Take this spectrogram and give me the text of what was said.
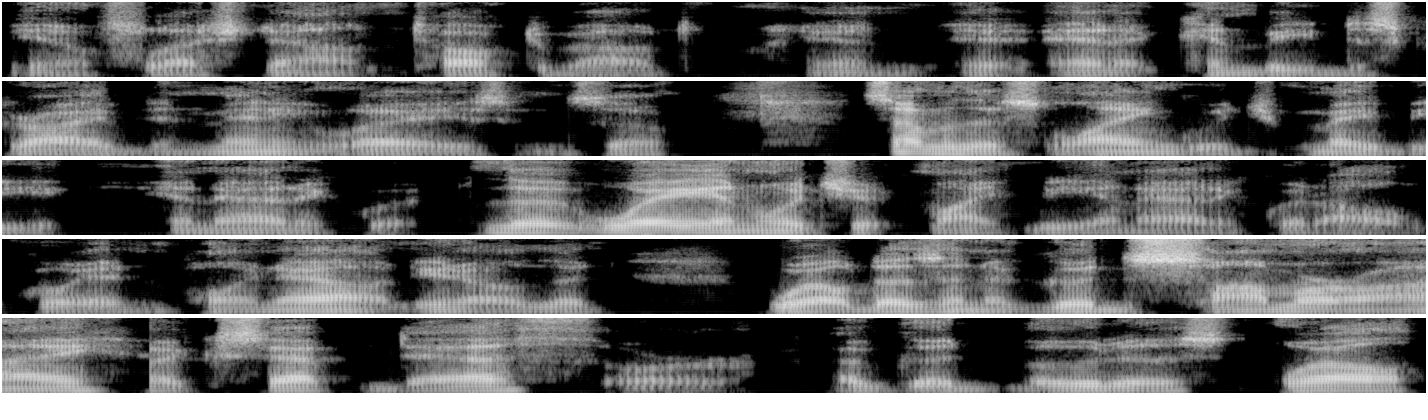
you know, fleshed out and talked about and and it can be described in many ways. And so, some of this language may be inadequate. The way in which it might be inadequate, I'll go ahead and point out, you know, that, well, doesn't a good samurai accept death or a good Buddhist? Well,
